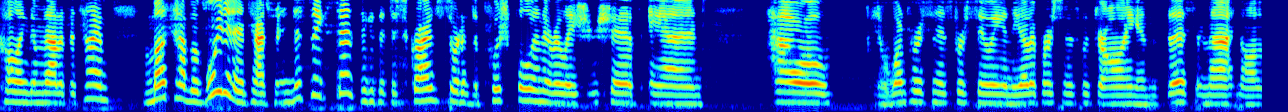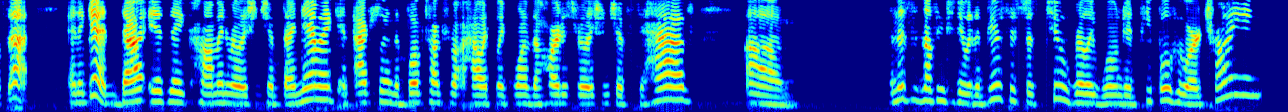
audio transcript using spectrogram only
calling them that at the time, must have avoidant attachment. And this makes sense because it describes sort of the push-pull in the relationship and how you know one person is pursuing and the other person is withdrawing and this and that and all of that. And again, that is a common relationship dynamic. And actually, in the book, talks about how it's like one of the hardest relationships to have um, and this has nothing to do with abuse, it's just two really wounded people who are trying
